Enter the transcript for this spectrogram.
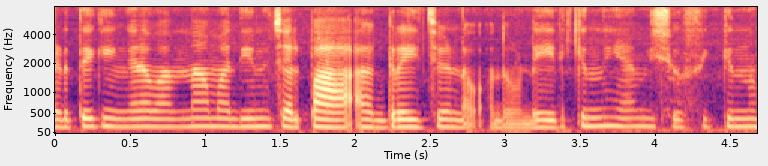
അടുത്തേക്ക് ഇങ്ങനെ വന്നാൽ മതി എന്ന് ചിലപ്പോൾ ആഗ്രഹിച്ചിട്ടുണ്ടാവും. അതുകൊണ്ടായിരിക്കും ഞാൻ വിശ്വസിക്കുന്നു.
